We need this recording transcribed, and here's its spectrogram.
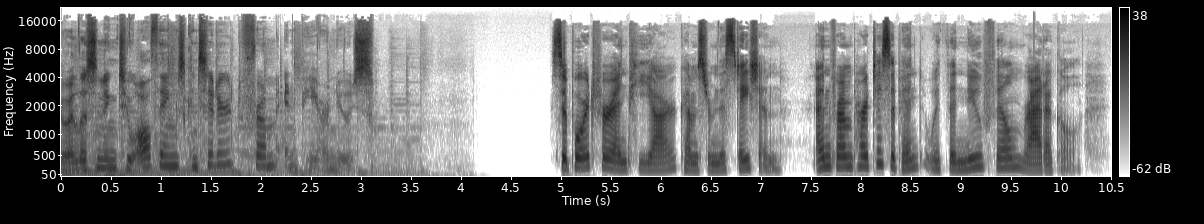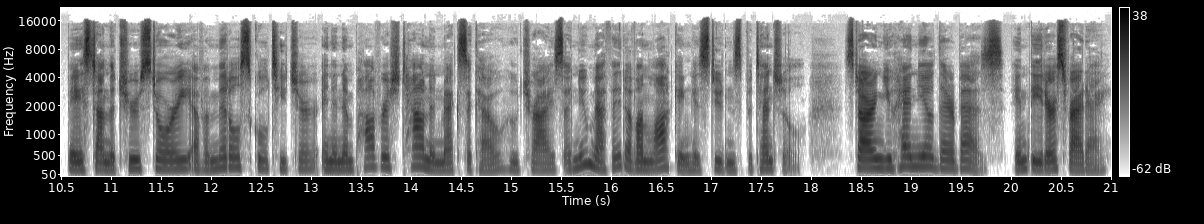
You are listening to All Things Considered from NPR News. Support for NPR comes from the station and from participant with the new film Radical, based on the true story of a middle school teacher in an impoverished town in Mexico who tries a new method of unlocking his students' potential, starring Eugenio Derbez in theaters Friday.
